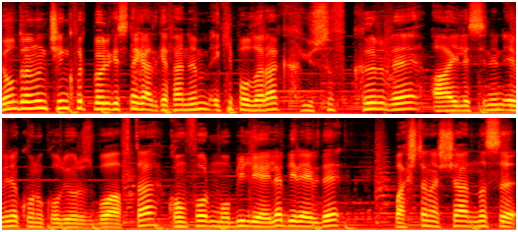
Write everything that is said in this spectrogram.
Londra'nın Chingford bölgesine geldik efendim. Ekip olarak Yusuf Kır ve ailesinin evine konuk oluyoruz bu hafta. Konfor mobilya ile bir evde baştan aşağı nasıl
